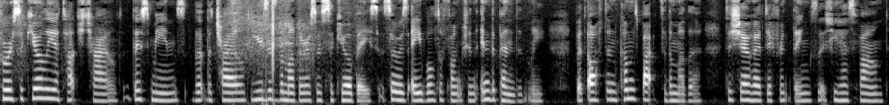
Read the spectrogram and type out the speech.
For a securely attached child, this means that the child uses the mother as a secure base so is able to function independently, but often comes back to the mother to show her different things that she has found.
